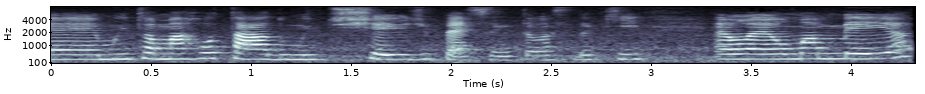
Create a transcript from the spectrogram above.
é, muito amarrotado, muito cheio de peça. Então essa daqui, ela é uma meia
